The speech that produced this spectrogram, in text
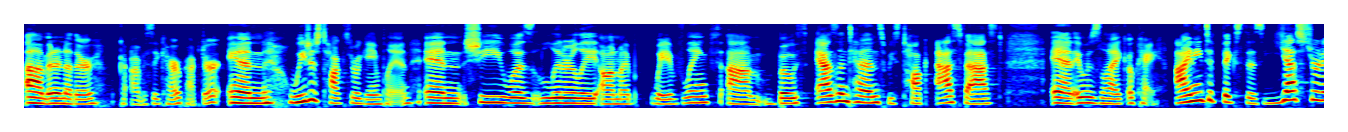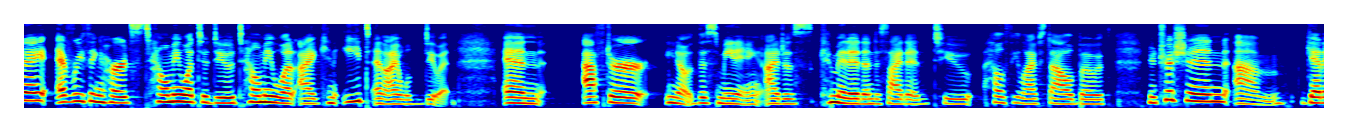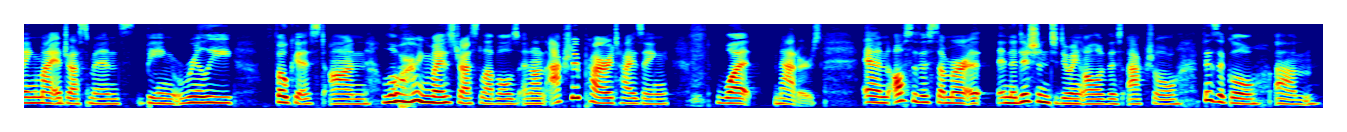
um, and another obviously chiropractor. And we just talked through a game plan, and she was literally on my wavelength, um, both as intense. We talk as fast, and it was like, okay, I need to fix this yesterday. Everything hurts. Tell me what to do. Tell me what I can eat, and I will do it. And after you know this meeting i just committed and decided to healthy lifestyle both nutrition um, getting my adjustments being really focused on lowering my stress levels and on actually prioritizing what matters. And also this summer in addition to doing all of this actual physical um,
